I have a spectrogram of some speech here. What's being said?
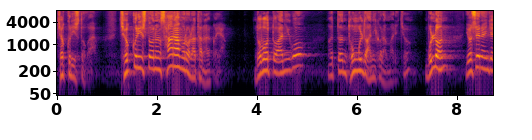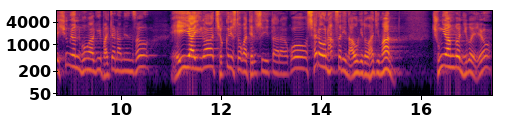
적그리스도가. 적그리스도는 사람으로 나타날 거야. 로봇도 아니고 어떤 동물도 아닐 거란 말이죠. 물론 요새는 이제 휴면 공학이 발전하면서 AI가 적그리스도가 될 수 있다라고 새로운 학설이 나오기도 하지만 중요한 건 이거예요.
